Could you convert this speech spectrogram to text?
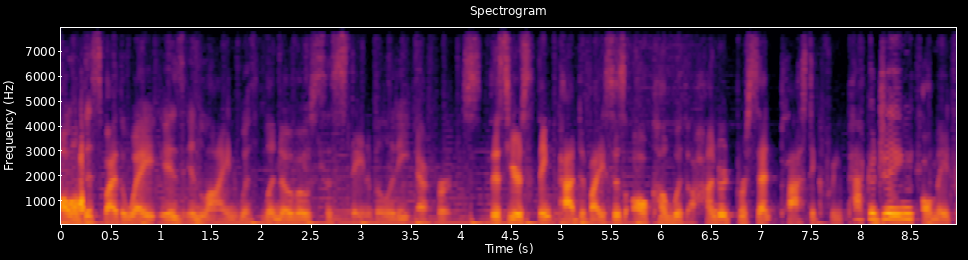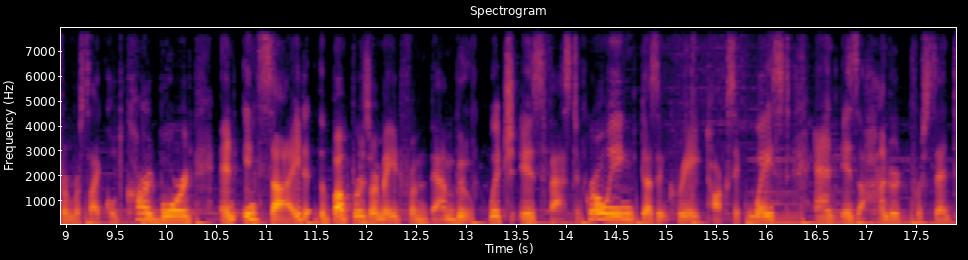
All of this, by the way, is in line with Lenovo's sustainability efforts. This year's ThinkPad devices all come with 100% plastic-free packaging, all made from recycled cardboard, and inside, the bumpers are made from bamboo, which is fast-growing, doesn't create toxic waste, and is 100%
